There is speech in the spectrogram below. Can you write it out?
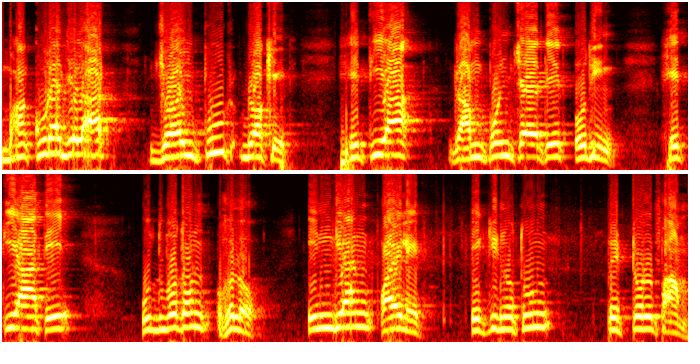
বাঁকুড়া জেলার জয়পুর ব্লকের হেতিয়া গ্রাম পঞ্চায়েতের অধীন হেতিয়াতে উদ্বোধন হলো ইন্ডিয়ান অয়েলের একটি নতুন পেট্রোল পাম্প।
